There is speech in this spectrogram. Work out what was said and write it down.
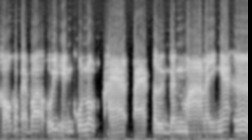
เขาก็แบบว่าเฮ้ยเห็นคนแผลแตกตื่นกันมาอะไรอย่างเงี้ยเออ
